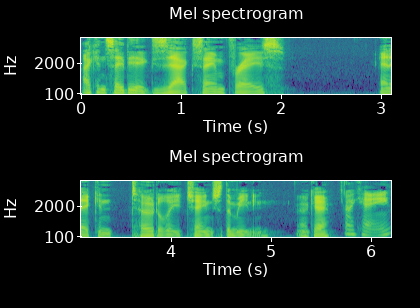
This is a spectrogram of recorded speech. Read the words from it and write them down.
I can say the exact same phrase and it can totally change the meaning. Okay. Okay.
